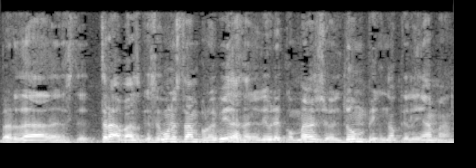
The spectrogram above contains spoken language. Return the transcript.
¿verdad?, este, trabas que según están prohibidas en el libre comercio, el dumping, ¿no?, que le llaman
